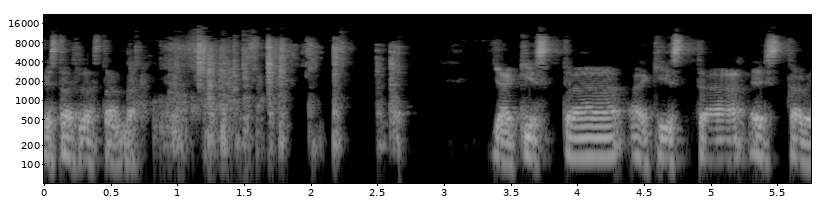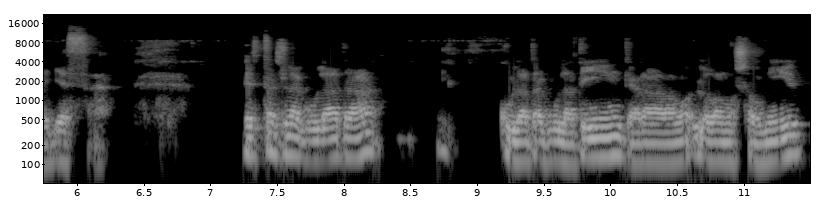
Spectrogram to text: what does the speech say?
Esta es la estándar. Y aquí está, aquí está esta belleza. Esta es la culata, culata culatín, que ahora lo vamos a unir,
